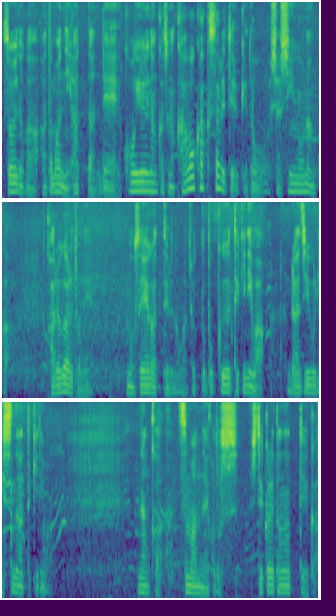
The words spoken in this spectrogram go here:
そういうのが頭にあったんでこういうなんかその顔隠されてるけど写真をなんか軽々とね載せやがってるのがちょっと僕的にはラジオリスナー的にはなんかつまんないことしてくれたなっていうか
